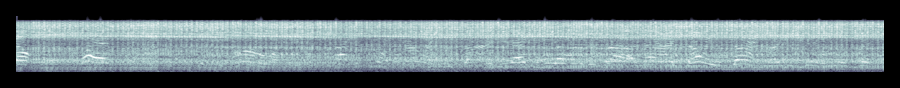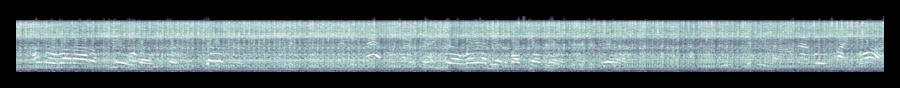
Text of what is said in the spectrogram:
Well, but... I'm going to run out of fuel though because he's telling me. He's going to land here in about 10 minutes. yeah. I'm going to move my car.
